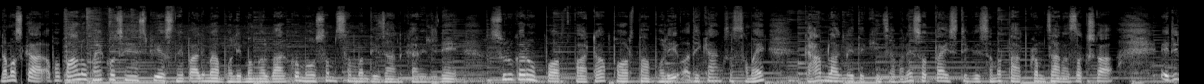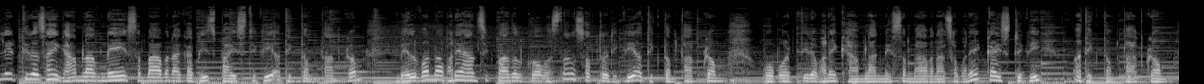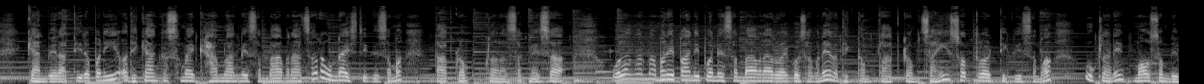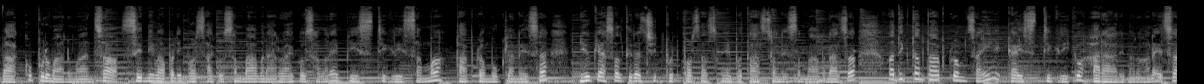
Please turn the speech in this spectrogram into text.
नमस्कार अब पालो भएको छ एसपिएस नेपालीमा भोलि मङ्गलबारको मौसम सम्बन्धी जानकारी लिने। सुरु गरौँ पर्थबाट। पर्थमा भोलि अधिकांश समय घाम लाग्ने देखिन्छ भने सत्ताइस डिग्रीसम्म तापक्रम जान सक्छ। एडिलेटतिर चाहिँ घाम लाग्ने सम्भावनाका बीच बाइस डिग्री अधिकतम तापक्रम मेलबर्नमा भने आंशिक बादलको अवस्था र सत्र डिग्री अधिकतम तापक्रम। होबर्टतिर भने घाम लाग्ने सम्भावना छ भने एक्काइस डिग्री अधिकतम तापक्रम। क्यानबेरातिर पनि अधिकांश समय घाम लाग्ने सम्भावना छ र उन्नाइस डिग्रीसम्म तापक्रम उक्लन सक्नेछ। ओलङ्गनमा भने पानी पर्ने सम्भावना रहेको छ भने अधिकतम तापक्रम चाहिँ सत्र डिग्रीसम्म उक्लने मौसम विभागको पूर्वानुमान छ। सिडनीमा पनि वर्षाको सम्भावना रहेको छ भने बिस डिग्रीसम्म तापक्रम उक्लनेछ। न्यू क्यासलतिर छिटफुट वर्षासँगै बतास चल्ने सम्भावना छ। अधिकतम तापक्रम चाहिँ एक्काइस डिग्रीको हाराहारीमा रहनेछ।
